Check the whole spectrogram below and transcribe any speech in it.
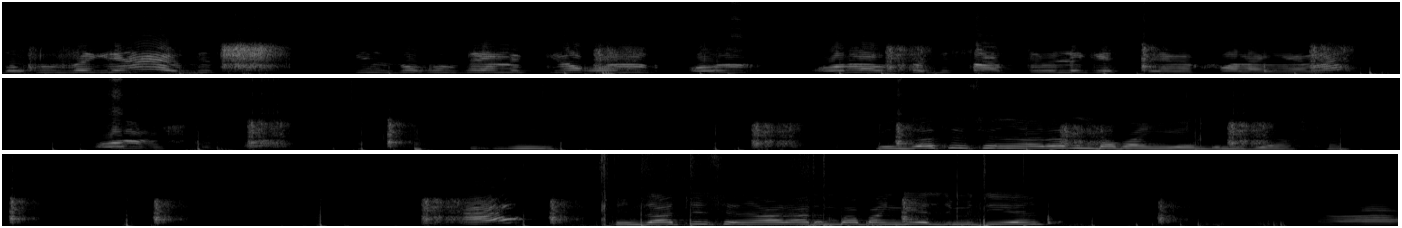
9'da geliyor ya biz biz 9'da yemek yok. 10, 10, 10 olsa bir saatte öyle geçti yemek falan yeme. 10 işte saat. Ben zaten seni ararım baban geldi mi diye akşam. He? Ben zaten seni ararım baban geldi mi diye. He.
